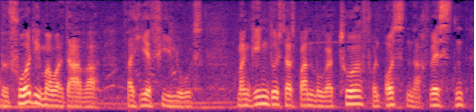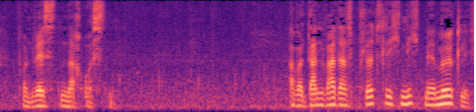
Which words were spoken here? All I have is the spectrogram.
Bevor die Mauer da war, war hier viel los. Man ging durch das Brandenburger Tor von Osten nach Westen, von Westen nach Osten. Aber dann war das plötzlich nicht mehr möglich.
